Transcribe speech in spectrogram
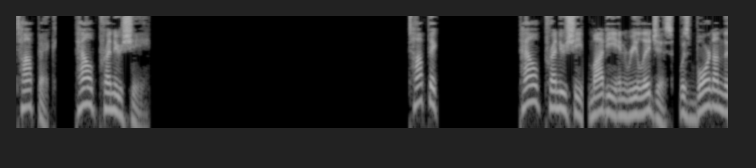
Topic: Pal Prenucci Pal Prenucci, Madi in Religious, was born on 2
